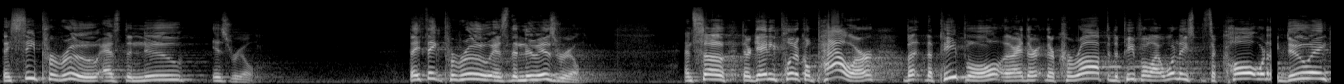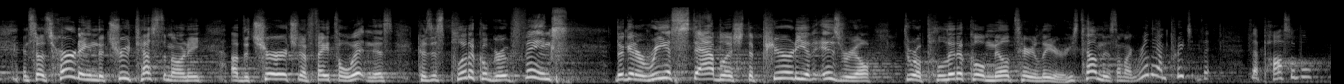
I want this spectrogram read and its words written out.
they see Peru as the new Israel. They think Peru is the new Israel. And so they're gaining political power, but the people, right, they're, they're corrupt, and the people are like, what are these? It's a cult, what are they doing? And so it's hurting the true testimony of the church and a faithful witness because this political group thinks they're going to reestablish the purity of Israel through a political military leader. He's telling me this. I'm like, really? I'm preaching? Is that, is that possible?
